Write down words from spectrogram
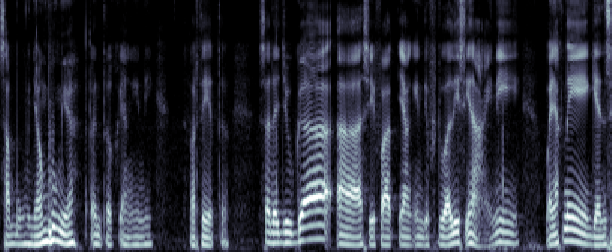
sambung menyambung ya untuk yang ini seperti itu. Terus ada juga uh, sifat yang individualis. Nah ini banyak nih Gen Z,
